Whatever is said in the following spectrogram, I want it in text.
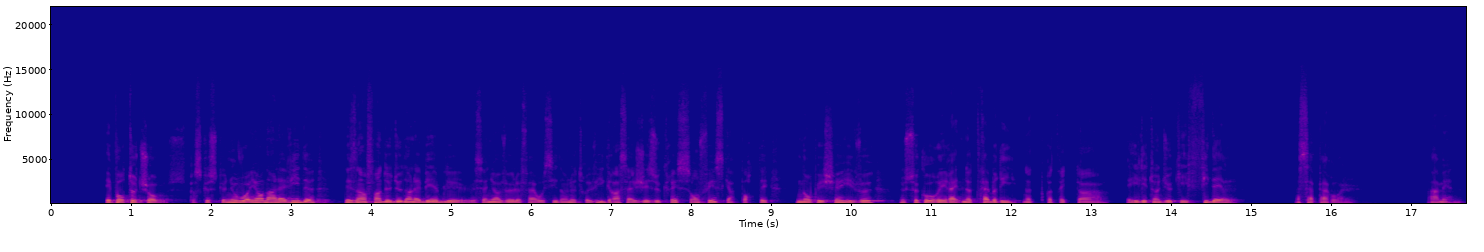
et pour toutes choses. Parce que ce que nous voyons dans la vie des enfants de Dieu dans la Bible, le Seigneur veut le faire aussi dans notre vie, grâce à Jésus-Christ, son Fils, qui a porté nos péchés. Il veut nous secourir, être notre abri, notre protecteur. Et il est un Dieu qui est fidèle à sa parole. Amen.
